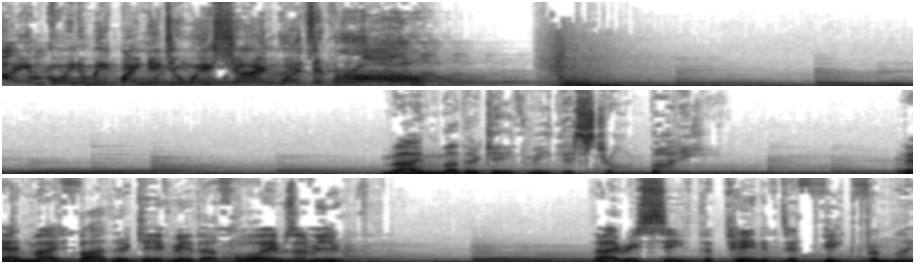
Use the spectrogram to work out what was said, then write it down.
I am going to make my ninja way shine once and for all! My mother gave me this strong body. And my father gave me the flames of youth. I received the pain of defeat from my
